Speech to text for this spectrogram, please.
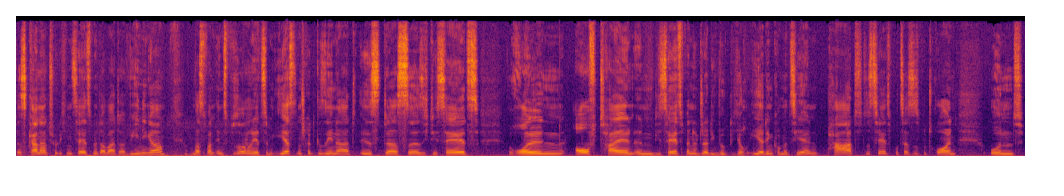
Das kann natürlich ein Sales-Mitarbeiter weniger. Und was man insbesondere jetzt im ersten Schritt gesehen hat, ist, dass äh, sich die Sales Rollen aufteilen in die Sales Manager, die wirklich auch eher den kommerziellen Part des Sales-Prozesses betreuen und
